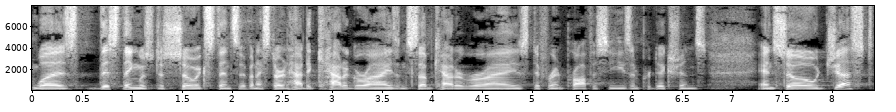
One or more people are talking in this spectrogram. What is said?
was this thing was just so extensive, and I started had to categorize and subcategorize different prophecies and predictions. And so, just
